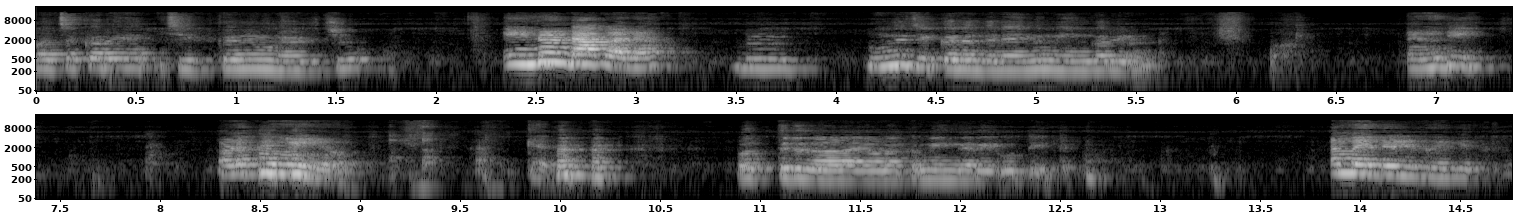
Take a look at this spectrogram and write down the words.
പച്ചക്കറി ചിക്കനും മേടിച്ചു. ഇന്നുണ്ടാക്കാനാ ഇന്ന് ചിക്കൻ എന്തിനാ? ഇന്ന് മീൻകറി ഉണ്ട്. എന്തി? ഉണക്കമീനോ? ഒത്തിരി നാളായി ഉണക്ക മീൻകറി കൂട്ടിയിട്ട്. അമ്മ എന്റെ ഒരു കഴിക്കത്തു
